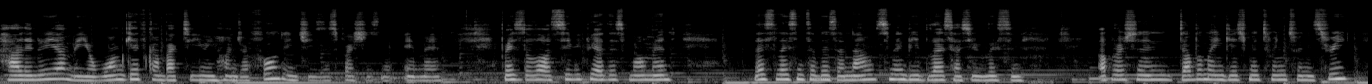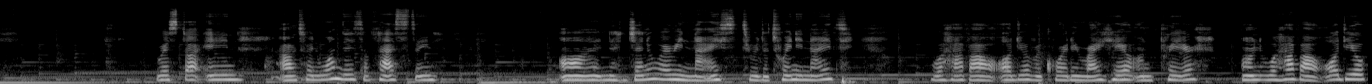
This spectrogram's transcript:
Hallelujah. May your warm gift come back to you in hundredfold in Jesus' precious name. Amen. Praise the Lord. CVP at this moment. Let's listen to this announcement. Be blessed as you listen. Operation Double My Engagement 2023. We're starting our 21 days of fasting on January 9th through the 29th. We'll have our audio recording right here on prayer. On we'll have our audio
